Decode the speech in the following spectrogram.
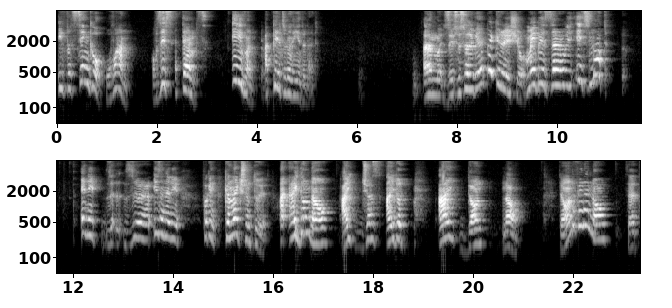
if a single one of these attempts even appeared on the internet. And this is a very bigger issue. Maybe there is not any, there isn't any fucking connection to it. I, I don't know. I just, I don't, I don't know. The only thing I know that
